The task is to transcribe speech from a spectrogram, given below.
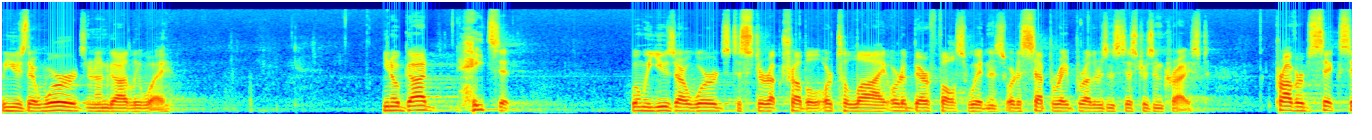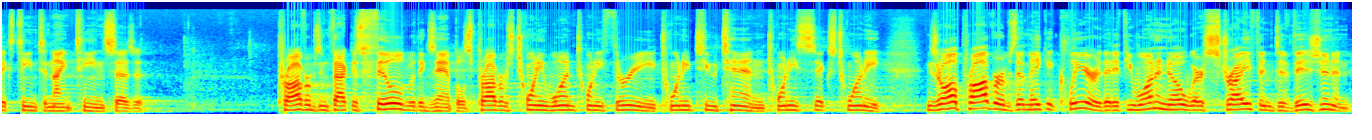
who use their words in an ungodly way. You know, God hates it when we use our words to stir up trouble or to lie or to bear false witness or to separate brothers and sisters in Christ. Proverbs 6, 16 to 19 says it. Proverbs, in fact, is filled with examples. Proverbs 21, 23, 22, 10, 26, 20 these are all proverbs that make it clear that if you want to know where strife and division and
